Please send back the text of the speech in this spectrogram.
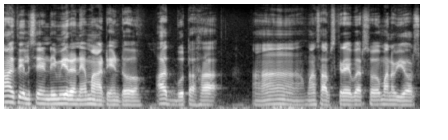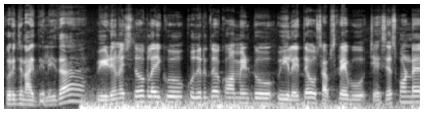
నాకు తెలిసేయండి మీరు అనే మాట ఏంటో. అద్భుత మన సబ్స్క్రైబర్స్ మన వ్యూవర్స్ గురించి నాకు తెలియదా వీడియో నచ్చితే ఒక లైక్ కుదిరితే ఒక కామెంటు వీలైతే ఒక సబ్స్క్రైబ్ చేసేసుకోండి.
